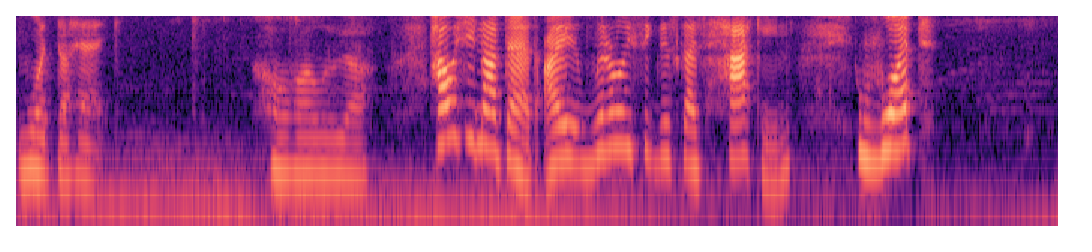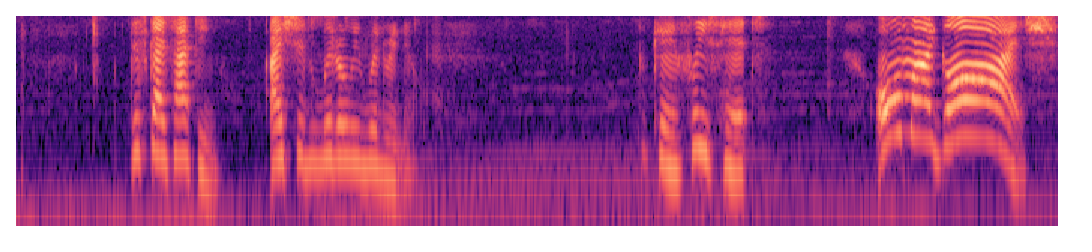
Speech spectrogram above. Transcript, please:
What the heck? Hallelujah. How is he not dead? I literally think this guy's hacking. What? This guy's hacking. I should literally win right now. Okay, please hit. Oh my gosh!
